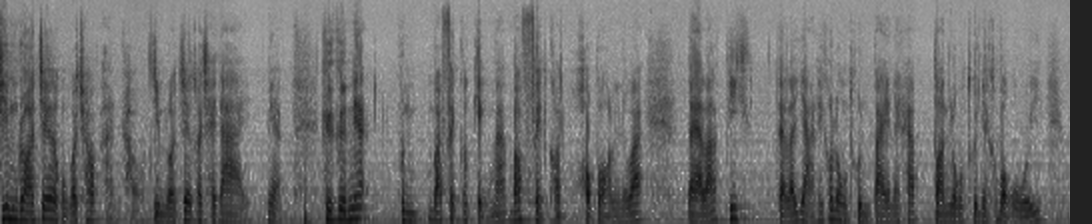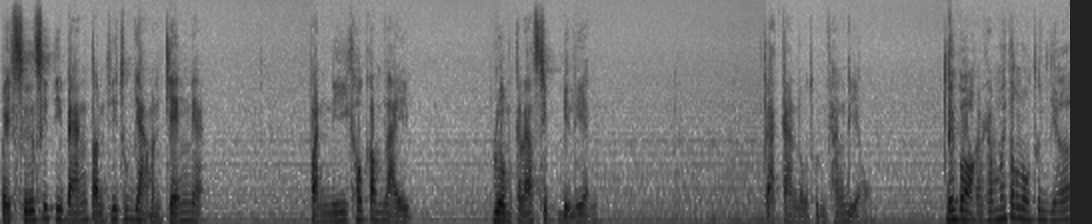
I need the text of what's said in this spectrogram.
จิมโรเจอร์ผมก็ชอบอ่านเขาจิมโรเจอร์ก็ใช้ได้เนี่ยคือคือเนี่ยคุณบัฟเฟตก็เก่งมากบัฟเฟตขอขอบอกเลยนะว่า แต่ละพี่แต่ละอย่างที่เขาลงทุนไปนะครับ ตอนลงทุนเนี่ยเขาบอกโอ้ยไปซื้อซิตี้แบงก์ตอนที่ทุกอย่างมันเจ๊งเนี่ย วันนี้เขากำไรรวมกันแล้วสิบบิลเลียน จากการลงทุนครั้งเดียวเลยบอกกันครับไม่ต้องลงทุนเยอะ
